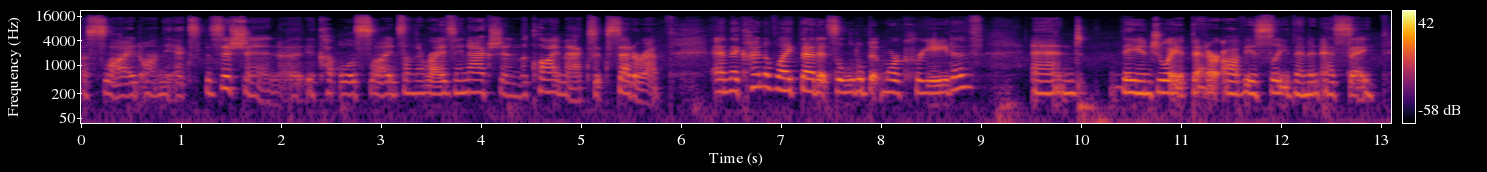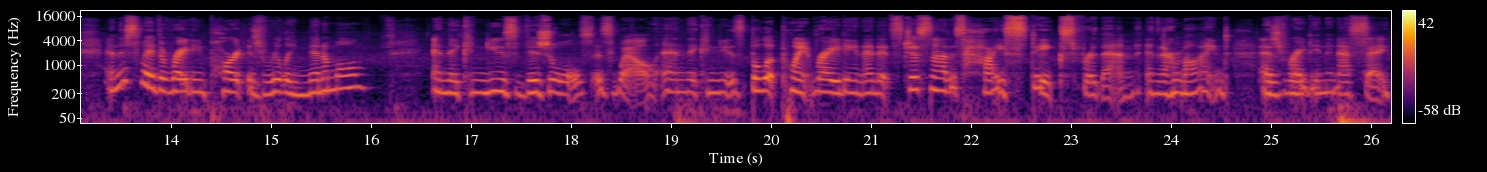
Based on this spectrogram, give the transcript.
a slide on the exposition, a, a couple of slides on the rising action, the climax, etc. And they kind of like that. It's a little bit more creative and they enjoy it better, obviously, than an essay. And this way, the writing part is really minimal, and they can use visuals as well, and they can use bullet point writing, and it's just not as high stakes for them in their mind as writing an essay.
